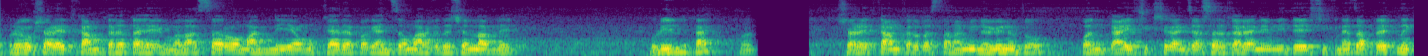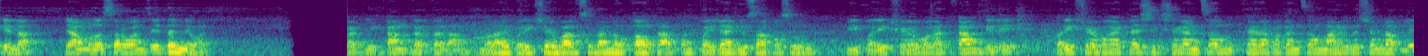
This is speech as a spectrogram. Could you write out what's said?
प्रयोगशाळेत काम करत आहे. मला सर्व माननीय मुख्याध्यापक यांचं मार्गदर्शन लाभले. पुढील काय? शाळेत काम करत असताना मी नवीन होतो पण काही शिक्षकांच्या सहकार्याने मी ते शिकण्याचा प्रयत्न केला. त्यामुळं सर्वांचे धन्यवाद. की काम करताना मला हे परीक्षा विभाग सुद्धा नौका होता पण पहिल्या दिवसापासून मी परीक्षा विभागात काम केले. परीक्षा विभागातल्या शिक्षकांचं मुख्याध्यापकांचं मार्गदर्शन लाभले.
